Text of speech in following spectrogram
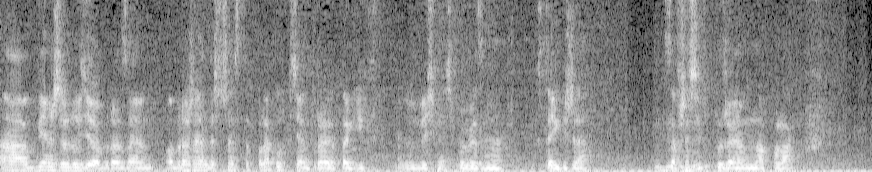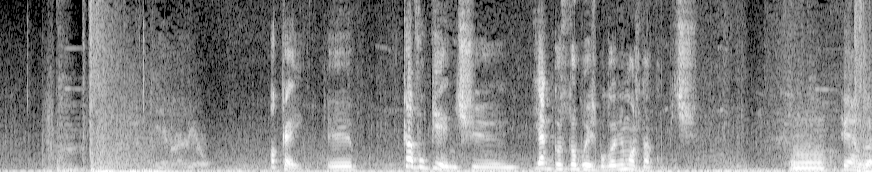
A wiem, że ludzie obrażają, obrażają też często Polaków, chciałem trochę takich wyśmiać powiedzmy w tej grze. Zawsze się wkurzają na Polaków. Okej, y, KW5, y, jak go zdobyłeś, bo go nie można kupić. No, Kupiłem go,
